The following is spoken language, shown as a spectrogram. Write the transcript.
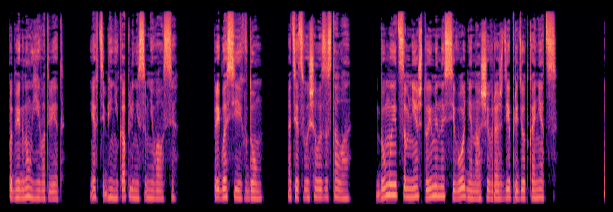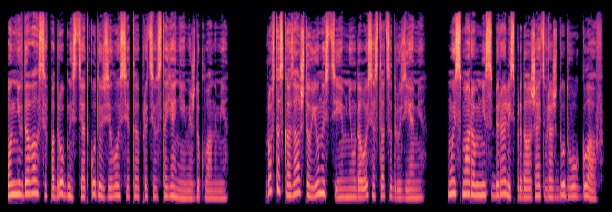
подмигнул ей в ответ. Я в тебе ни капли не сомневался. Пригласи их в дом. Отец вышел из-за стола. Думается мне, что именно сегодня нашей вражде придёт конец. Он не вдавался в подробности, откуда взялось это противостояние между кланами. Просто сказал, что в юности им не удалось остаться друзьями. Мы с Маром не собирались продолжать вражду двух глав,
